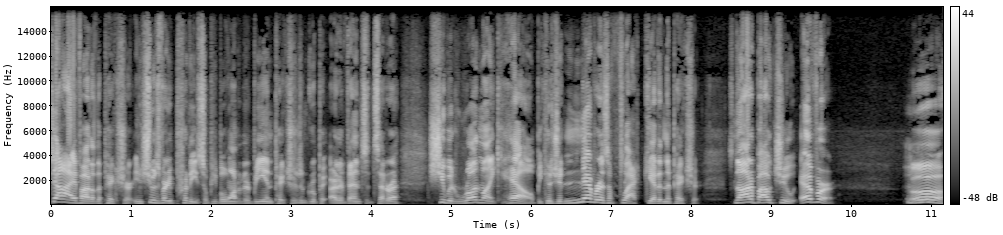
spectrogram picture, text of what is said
dive out of the picture, and she was very pretty, so people wanted her to be in pictures and group at events, etc. She would run like hell because you never, as a flack, get in the picture. It's not about you ever. Oh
